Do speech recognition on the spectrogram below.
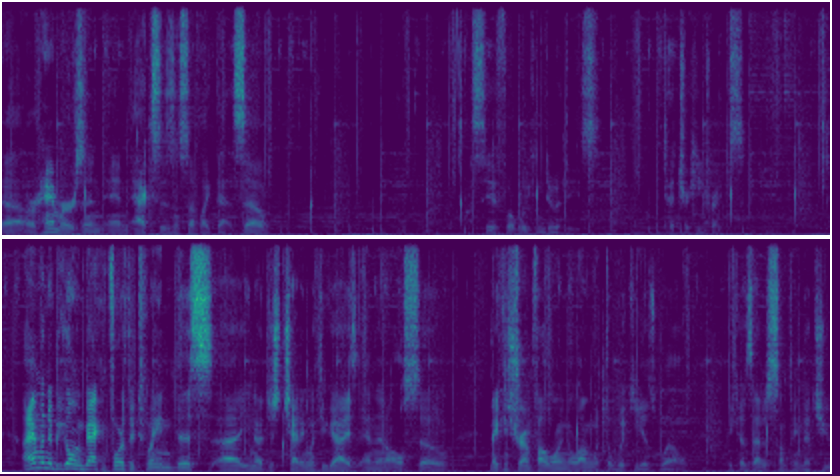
uh, or hammers and, and axes and stuff like that. So let's see if what we can do with these tetrahedrites. I'm going to be going back and forth between this, uh, you know, just chatting with you guys, and then also making sure I'm following along with the wiki as well, because that is something that you,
